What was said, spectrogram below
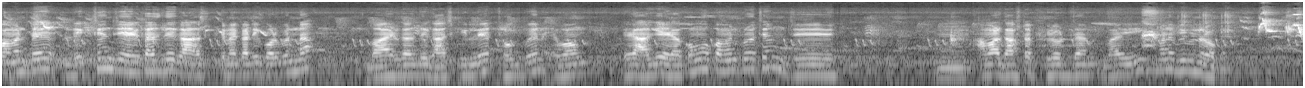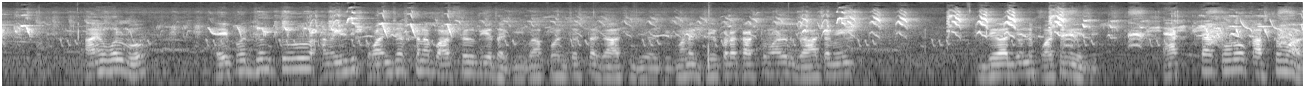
কমেন্টে লিখছেন যে, এর কাছ দিয়ে গাছ কেনাকাটি করবেন না বা এর কাছ দিয়ে গাছ কিনলে ঠকবেন এবং এর আগে এরকমও কমেন্ট করেছেন যে আমার গাছটা ফেরত দেন বা এই মানে বিভিন্ন রকম। আমি বলব, এই পর্যন্ত আমি যদি পঞ্চাশখানা পার্সেল দিয়ে থাকি বা পঞ্চাশটা গাছ দিয়ে থাকি মানে যে কটা কাস্টমারের গাছ আমি দেওয়ার জন্য পয়সা নিয়েছি, একটা কোনো কাস্টমার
